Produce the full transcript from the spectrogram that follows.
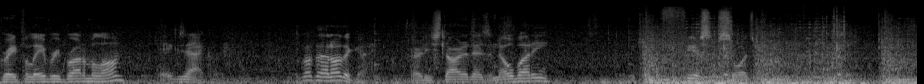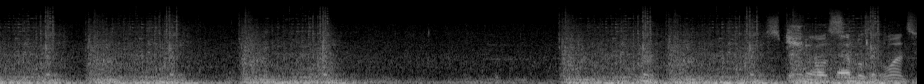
grateful Avery brought him along? Exactly. What about that other guy? Heard he started as a nobody, became a fearsome swordsman. Symbols at once.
